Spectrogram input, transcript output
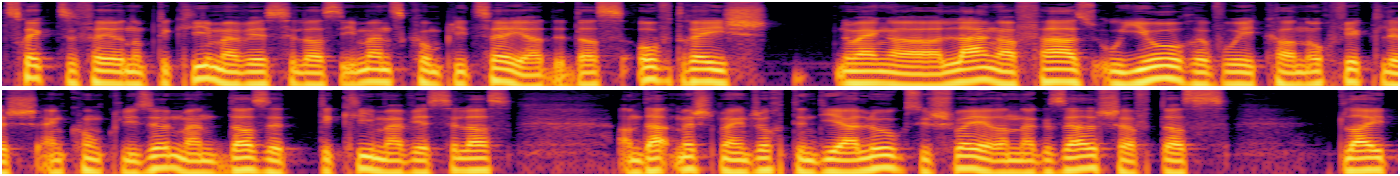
zräg ze feieren op de Klimawesel ass immens kompliceéiert. Das oftreich no enger langer Fas u Jore wo ich kann och wirklich eng konklusion man dat se de Klimawesel ass an dat mischt mein Joch den Dialog so schwer an der Gesellschaft dass Leiit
